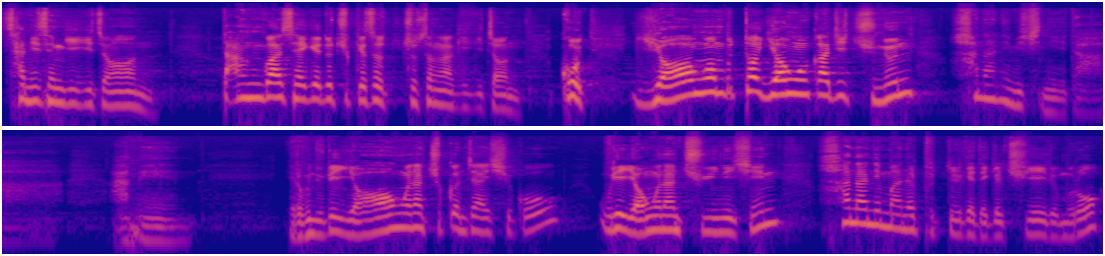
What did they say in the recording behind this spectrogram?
산이 생기기 전 땅과 세계도 주께서 조성하기 전 곧 영원부터 영원까지 주는 하나님이시니다. 아멘. 여러분 우리의 영원한 주권자이시고 우리의 영원한 주인이신 하나님만을 붙들게 되길 주의 이름으로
